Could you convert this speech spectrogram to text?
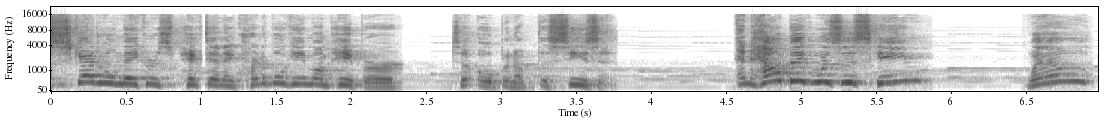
schedule makers picked an incredible game on paper to open up the season. And how big was this game? Well,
